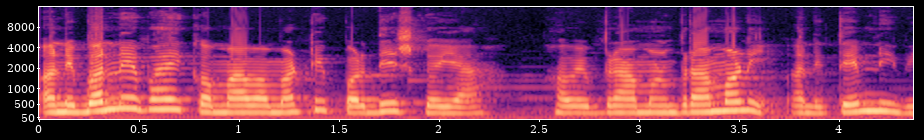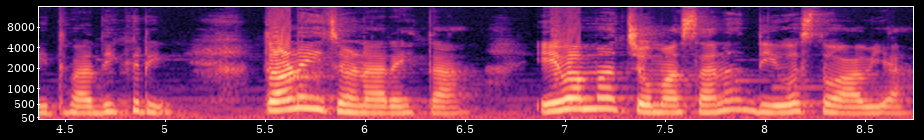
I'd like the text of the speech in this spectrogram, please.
અને બંને ભાઈ કમાવા માટે પરદેશ ગયા. હવે બ્રાહ્મણ બ્રાહ્મણી અને તેમની વિધવા દીકરી ત્રણેય જણા રહેતા. એવામાં ચોમાસાના દિવસો આવ્યા.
